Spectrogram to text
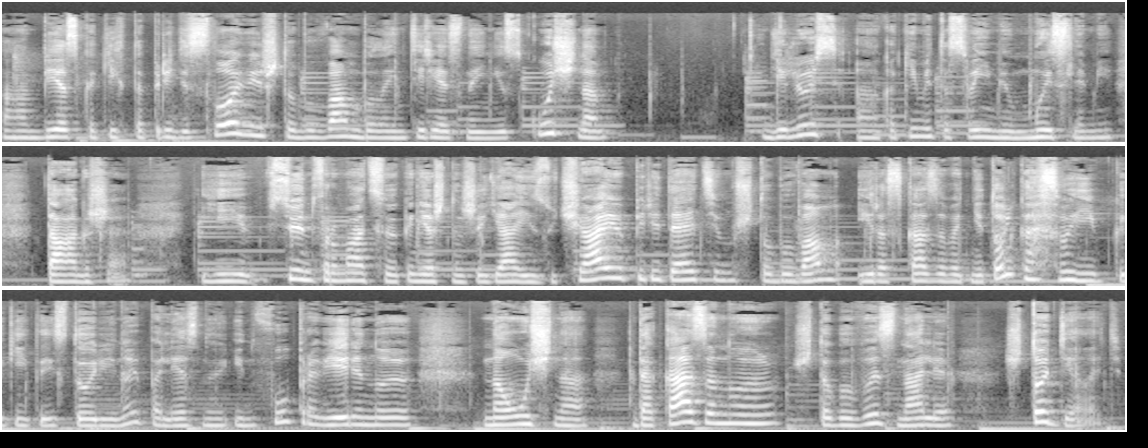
а, без каких-то предисловий, чтобы вам было интересно и не скучно делюсь а, какими-то своими мыслями также. И всю информацию, конечно же, я изучаю перед этим, чтобы вам и рассказывать не только свои какие-то истории, но и полезную инфу, проверенную, научно доказанную, чтобы вы знали, что делать.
